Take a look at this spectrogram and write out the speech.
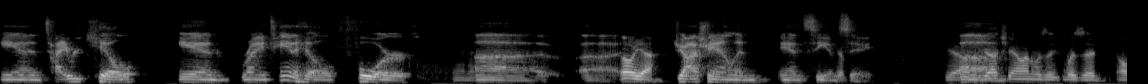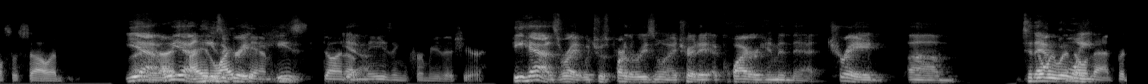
and Tyreek Hill and Ryan Tannehill for uh, uh, oh yeah, Josh Allen and CMC. yeah. um, Josh Allen was a was a also solid. Yeah, I mean, oh yeah, I, and he's like a great. him. He's, done yeah. amazing for me this year. He has right, which was part of the reason why I tried to acquire him in that trade. Um, to that have known point, that, but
